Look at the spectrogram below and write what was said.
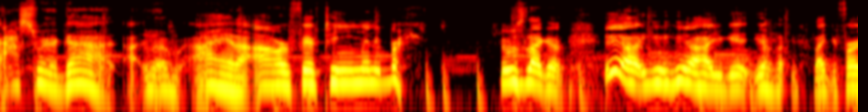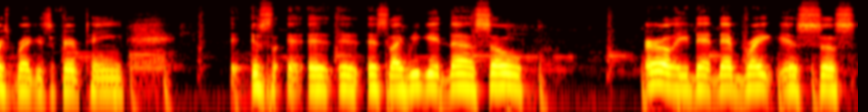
I swear to God, I, I had an hour fifteen minute break. It was like a, you know, you, you know how you get you like your first break is a fifteen. It's it, it, it's like we get done so early that that break is just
